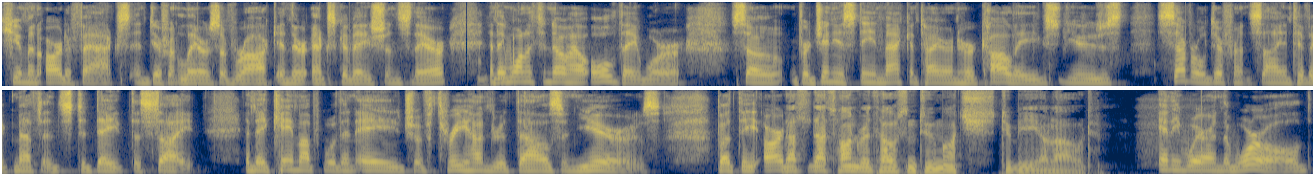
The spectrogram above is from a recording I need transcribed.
human artifacts in different layers of rock in their excavations there, mm-hmm. and they mm-hmm. wanted to know how old they were. So Virginia Steen McIntyre and her colleagues used several different scientific methods to date the site and they came up with an age of 300,000 years. But the art That's that's 100,000 too much to be allowed anywhere in the world,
